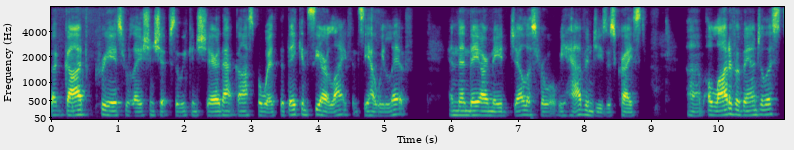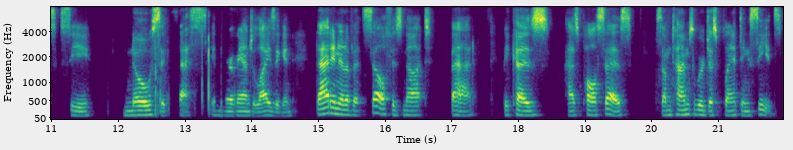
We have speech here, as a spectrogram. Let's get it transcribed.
but God creates relationships that we can share that gospel with, that they can see our life and see how we live. And then they are made jealous for what we have in Jesus Christ. Um, a lot of evangelists see no success in their evangelizing. And that in and of itself is not bad because, as Paul says, sometimes we're just planting seeds.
